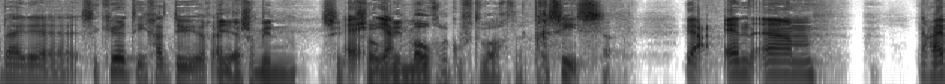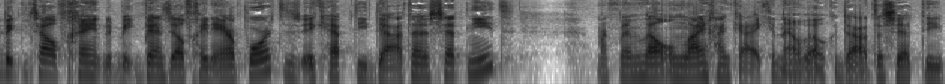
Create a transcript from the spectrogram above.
bij de security gaat duren. En jij zo min, zo ja. min mogelijk hoeft te wachten. Precies. Ja. Ja, en ehm, nou heb ik zelf geen, ik ben zelf geen airport, dus ik heb die dataset niet. Maar ik ben wel online gaan kijken naar welke dataset die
